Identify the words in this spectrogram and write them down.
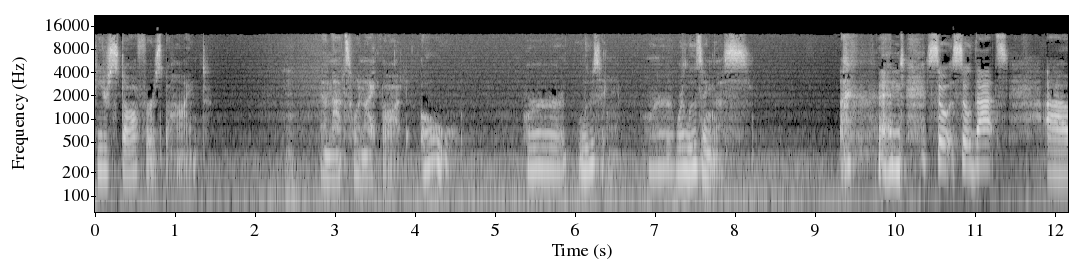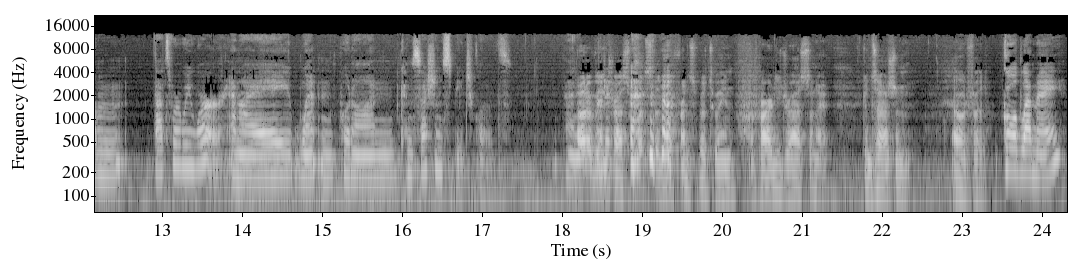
Peter Stoffer's behind. And that's when I thought, oh, we're losing. We're, we're losing this. and so, so that's. Um, that's where we were. And I went and put on concession speech clothes. Out of interest, what's the difference between a party dress and a concession outfit? Gold lame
